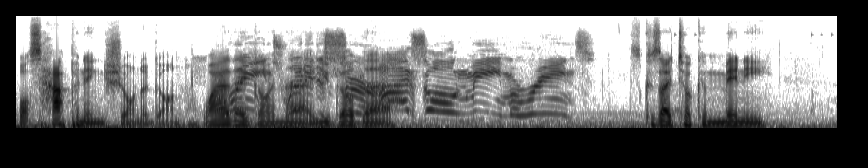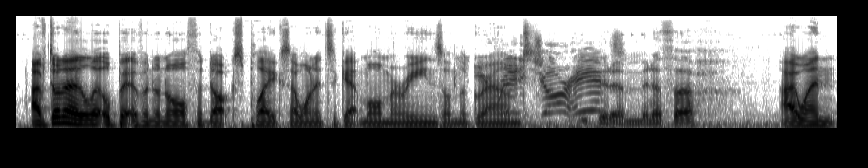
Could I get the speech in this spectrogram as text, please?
What's happening, Shaunagon? Why are they going there? You go serve. there. Eyes on me, Marines. It's because I took a mini. I've done a little bit of an unorthodox play because I wanted to get more Marines on the ground. You did a Minitha. I went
